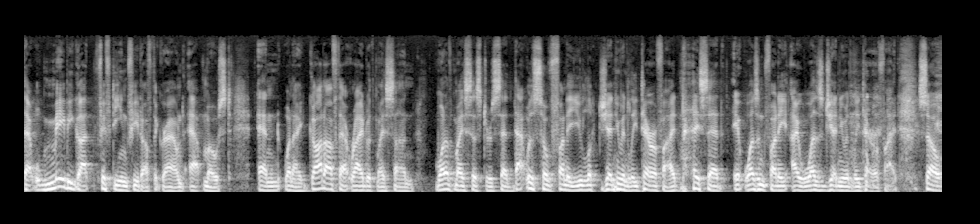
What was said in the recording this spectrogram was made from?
that maybe got 15 feet off the ground at most. And when I got off that ride with my son, one of my sisters said, That was so funny. You looked genuinely terrified. And I said, It wasn't funny. I was genuinely terrified. So,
